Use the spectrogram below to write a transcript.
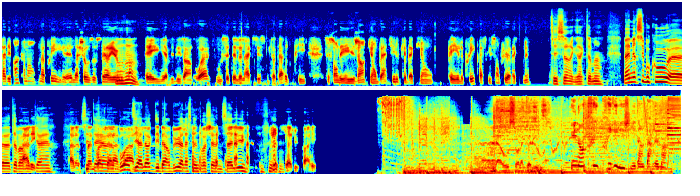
ça dépend comment on a pris euh, la chose au sérieux ou pas. Mhm. Et il y avait des endroits où c'était le laxisme total. Puis, ce sont les gens qui ont bâti le Québec qui ont payé le prix parce qu'ils sont plus avec nous. C'est ça, exactement. Ben, merci beaucoup, euh, Thomas. Mulcair. À la semaine C'était prochaine, un beau dialogue des barbus. À la semaine prochaine. Salut. Salut, bye. Là-haut sur la colline. Une entrée privilégiée dans le Parlement.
